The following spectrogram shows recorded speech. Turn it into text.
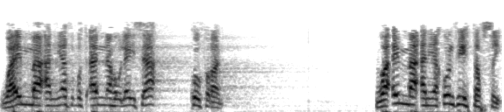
وإما أن يثبت أنه ليس كفرا وإما أن يكون فيه تفصيل.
